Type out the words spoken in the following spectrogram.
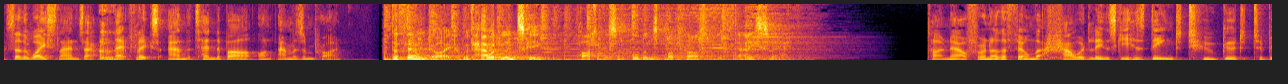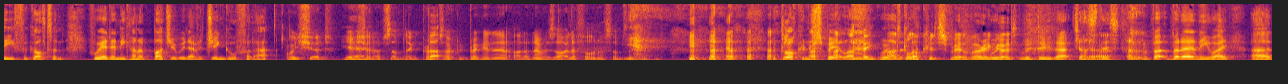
So the Wasteland's out on Netflix and the Tender Bar on Amazon Prime. The Film Guide with Howard Linskey, part of the St Albans podcast with Danny Smith. Time now for another film that Howard Linskey has deemed too good to be forgotten. If we had any kind of budget, we'd have a jingle for that. We should. Yeah. We should have something. Perhaps But- I could bring in a, I don't know, a xylophone or something. A Glockenspiel, I think, A would, glockenspiel, very would, good. would do that justice. But but anyway, uh,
